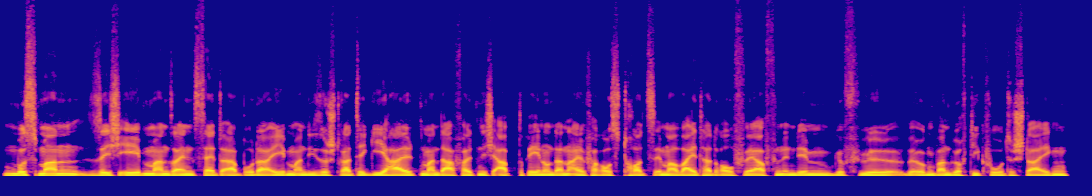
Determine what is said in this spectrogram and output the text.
Muss man sich eben an sein Setup oder eben an diese Strategie halten. Man darf halt nicht abdrehen und dann einfach aus Trotz immer weiter drauf werfen, in dem Gefühl, irgendwann wird die Quote steigen.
